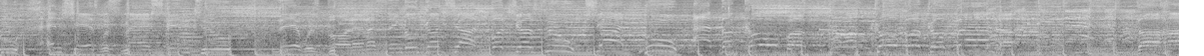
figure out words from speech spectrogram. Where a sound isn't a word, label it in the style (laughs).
Flew, and chairs were smashed in two. There was blood and a single gunshot, but just who shot who at the Copa, Copacabana? The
